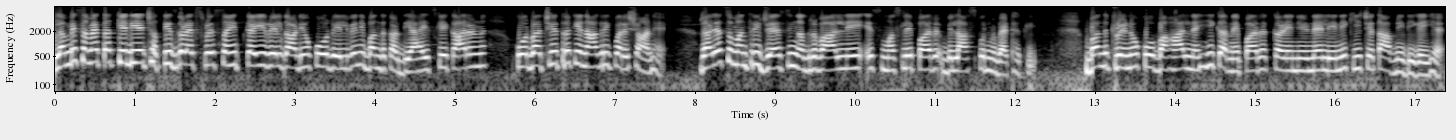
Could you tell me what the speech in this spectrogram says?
लंबे समय तक के लिए छत्तीसगढ़ एक्सप्रेस सहित कई रेलगाड़ियों को रेलवे ने बंद कर दिया है इसके कारण कोरबा क्षेत्र के नागरिक परेशान हैं। राजस्व मंत्री जय सिंह अग्रवाल ने इस मसले पर बिलासपुर में बैठक ली बंद ट्रेनों को बहाल नहीं करने पर कड़े निर्णय लेने की चेतावनी दी गई है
